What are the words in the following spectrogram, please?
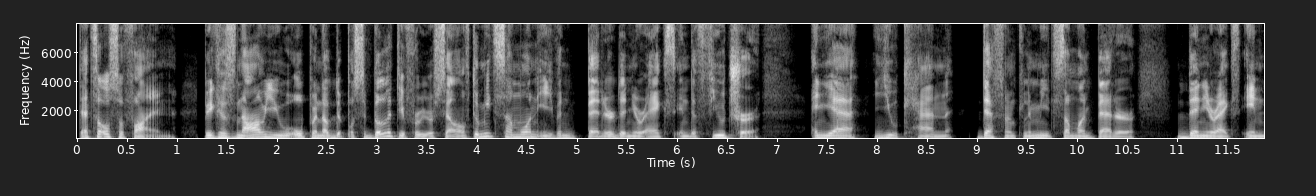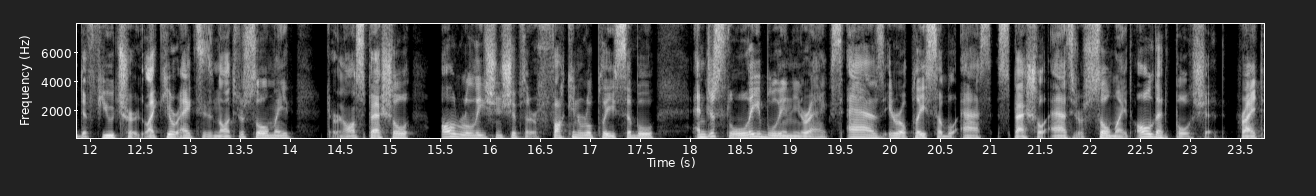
that's also fine. Because now you open up the possibility for yourself to meet someone even better than your ex in the future. And yeah, you can definitely meet someone better than your ex in the future. Like your ex is not your soulmate, they're not special, all relationships are fucking replaceable, and just labeling your ex as irreplaceable, as special, as your soulmate, all that bullshit, right?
